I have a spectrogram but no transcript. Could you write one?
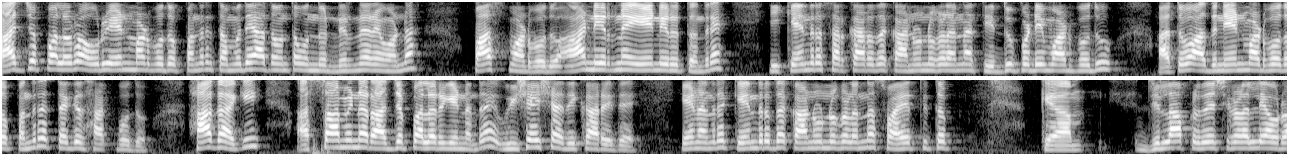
ರಾಜ್ಯಪಾಲರು ಅವರು ಏನು ಮಾಡ್ಬೋದಪ್ಪ ಅಂದರೆ ತಮ್ಮದೇ ಆದಂಥ ಒಂದು ನಿರ್ಣಯವನ್ನು ಪಾಸ್ ಮಾಡ್ಬೋದು. ಆ ನಿರ್ಣಯ ಏನಿರುತ್ತಂದರೆ ಈ ಕೇಂದ್ರ ಸರ್ಕಾರದ ಕಾನೂನುಗಳನ್ನು ತಿದ್ದುಪಡಿ ಮಾಡ್ಬೋದು ಅಥವಾ ಅದನ್ನೇನು ಮಾಡ್ಬೋದಪ್ಪ ಅಂದರೆ ತೆಗೆದು ಹಾಕ್ಬೋದು ಹಾಗಾಗಿ ಅಸ್ಸಾಮಿನ ರಾಜ್ಯಪಾಲರಿಗೆ ಏನಂದರೆ ವಿಶೇಷ ಅಧಿಕಾರ ಇದೆ. ಏನಂದರೆ ಕೇಂದ್ರದ ಕಾನೂನುಗಳನ್ನು ಸ್ವಾಯತ್ತಿತ ಜಿಲ್ಲಾ ಪ್ರದೇಶಗಳಲ್ಲಿ ಅವರು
